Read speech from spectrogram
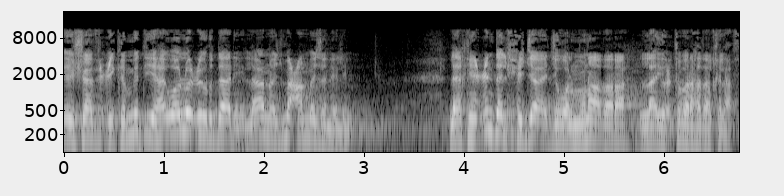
ee shaafici ka mid yahay waa loo cuurdaari leanna ijmacan maysan helin laakiin cinda alxijaaji wاlmunaadara laa yuctabar hada اlkhilaaf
